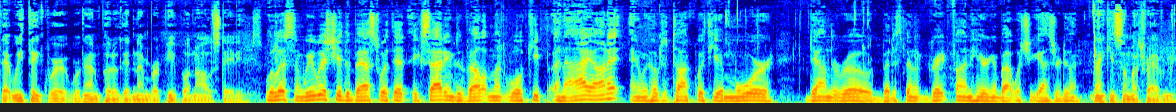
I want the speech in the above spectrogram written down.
that we think we're, we're going to put a good number of people in all the stadiums. Well, listen, we wish you the best with it. Exciting development. We'll keep an eye on it, and we hope to talk with you more down the road. But it's been great fun hearing about what you guys are doing. Thank you so much for having me.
